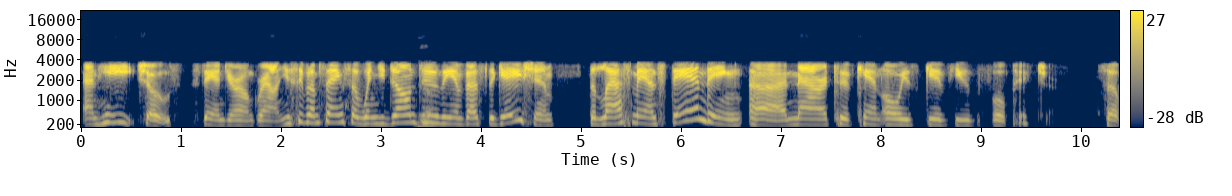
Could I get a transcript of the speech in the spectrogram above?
and he chose stand your own ground. You see what I'm saying? So when you don't do yeah. the investigation, the last man standing uh, narrative can't always give you the full picture. So,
